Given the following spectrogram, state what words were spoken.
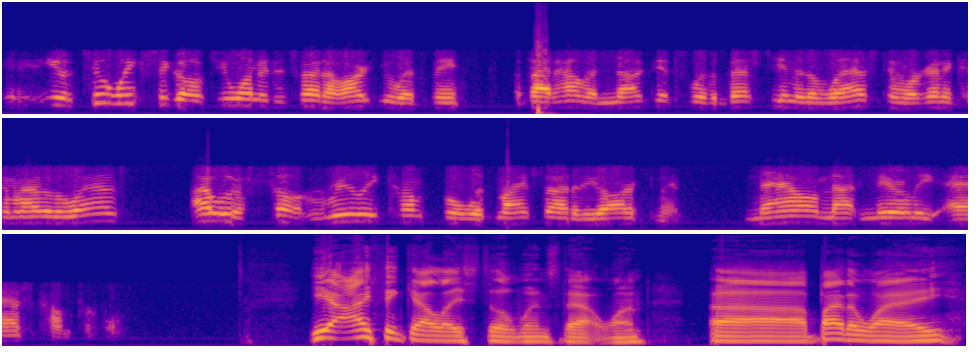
you know two weeks ago, if you wanted to try to argue with me about how the Nuggets were the best team in the West and we're going to come out of the West, I would have felt really comfortable with my side of the argument. Now I'm not nearly as comfortable. Yeah, I think L.A. still wins that one. Uh, by the way,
